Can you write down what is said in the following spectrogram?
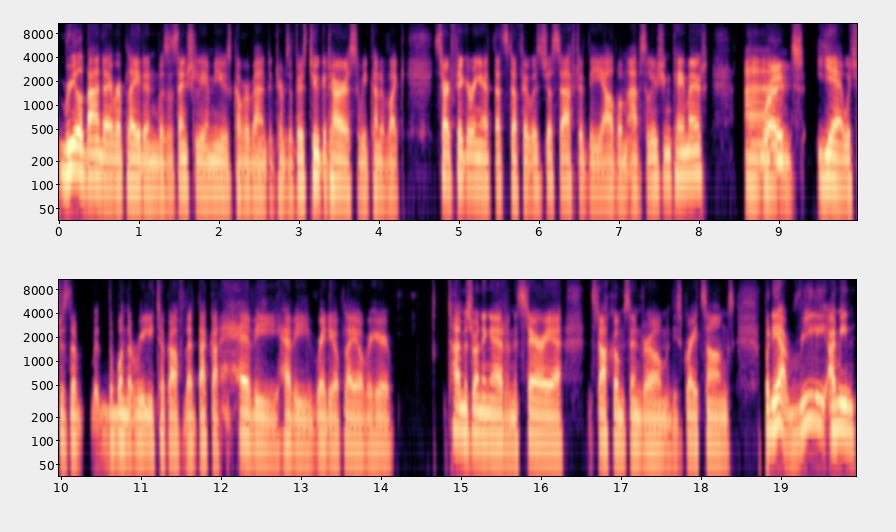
real band I ever played in was essentially a Muse cover band in terms of there's two guitarists, so we kind of like start figuring out that stuff. It was just after the album Absolution came out, and right. yeah which was the the one that really took off that that got heavy heavy radio play over here. Time is running out and hysteria and stockholm syndrome and these great songs. But yeah really i mean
